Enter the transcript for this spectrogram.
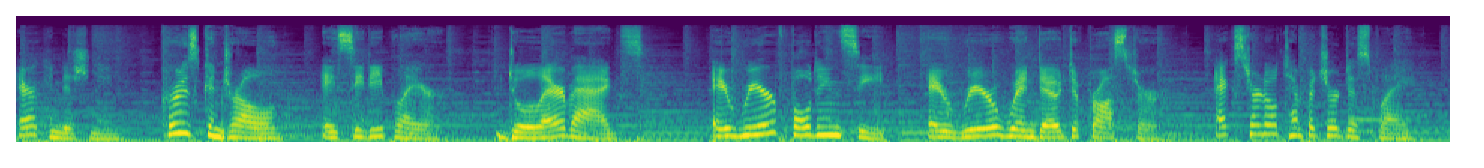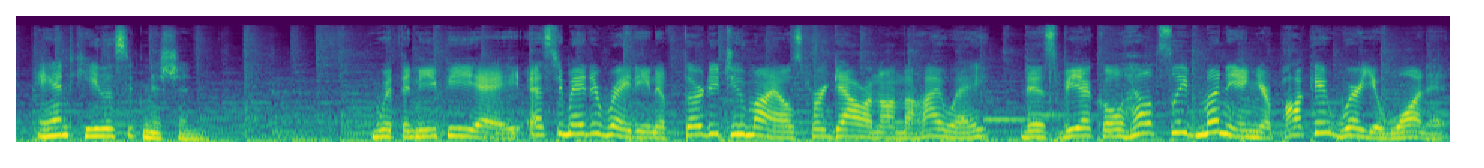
air conditioning, cruise control, a CD player, dual airbags, a rear folding seat, a rear window defroster, external temperature display, and keyless ignition. With an EPA estimated rating of 32 miles per gallon on the highway, this vehicle helps leave money in your pocket where you want it.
